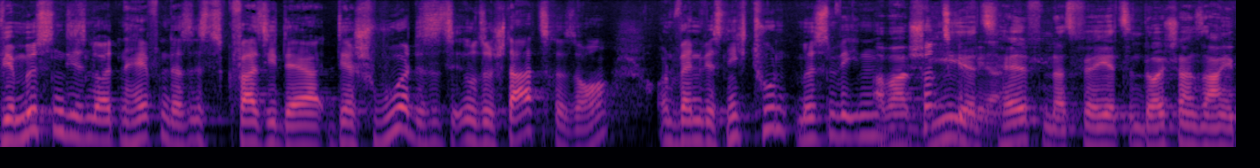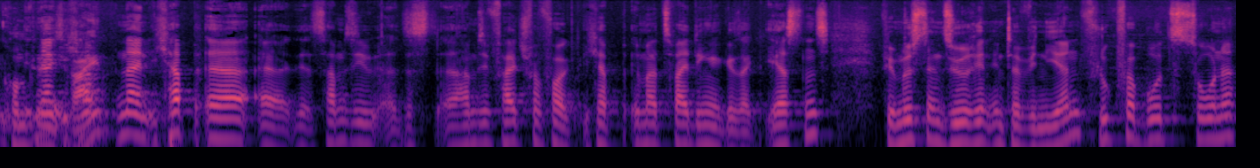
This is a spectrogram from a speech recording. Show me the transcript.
wir müssen diesen Leuten helfen. Das ist quasi der, der Schwur, das ist unsere Staatsräson. Und wenn wir es nicht tun, müssen wir ihnen Aber Schutz wie gewähren. jetzt helfen, dass wir jetzt in Deutschland sagen, ihr kommt hier Nein, nicht ich rein? hab, nein, ich habe, äh, äh, das, haben Sie, das haben Sie falsch verfolgt. Ich habe immer zwei Dinge gesagt. Erstens, wir müssen in Syrien intervenieren, Flugverbotszone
